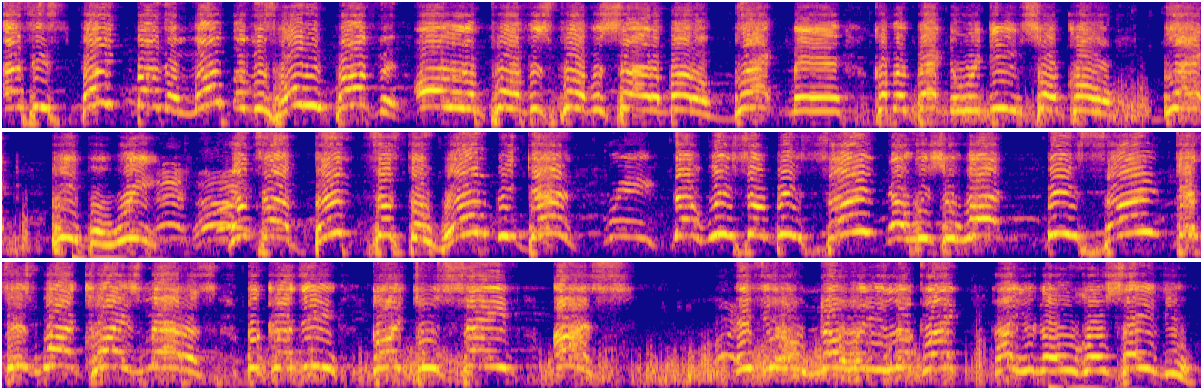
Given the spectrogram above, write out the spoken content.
As he spake by the mouth of his holy prophet. All of the prophets prophesied about a black man coming back to redeem so-called black people. Read. Which have been since the world began. Read. That we should be saved. That we should what? Be saved. This is why Christ matters. Because he going to save us. If you don't know what he looked like, how you know who gonna save you?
